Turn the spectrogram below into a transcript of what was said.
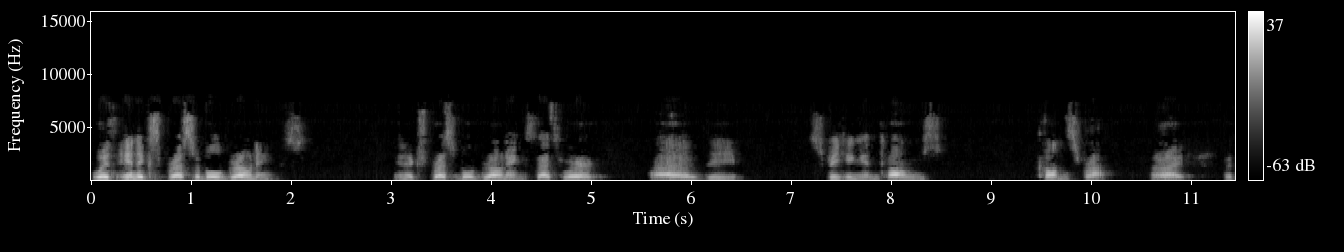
with inexpressible groanings inexpressible groanings. That's where uh, the speaking in tongues comes from. All right, but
